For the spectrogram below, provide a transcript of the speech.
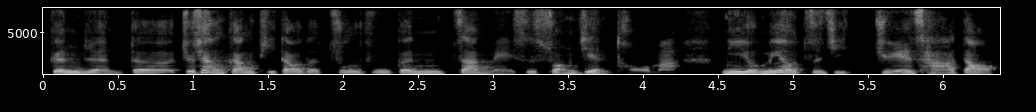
跟人的，就像刚提到的，祝福跟赞美是双箭头嘛。你有没有自己觉察到，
